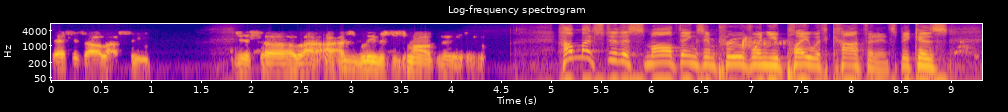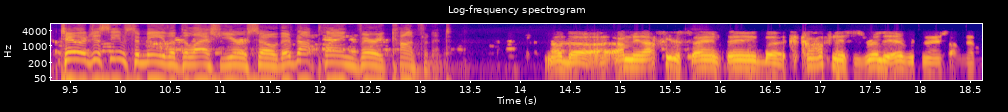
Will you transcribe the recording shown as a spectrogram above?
That's just all I see. Just uh, I just believe it's the small things. How much do the small things improve when you play with confidence? Because Taylor just seems to me that the last year or so they're not playing very confident. No doubt. I mean, I see the same thing, but confidence is really everything. So I'm never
